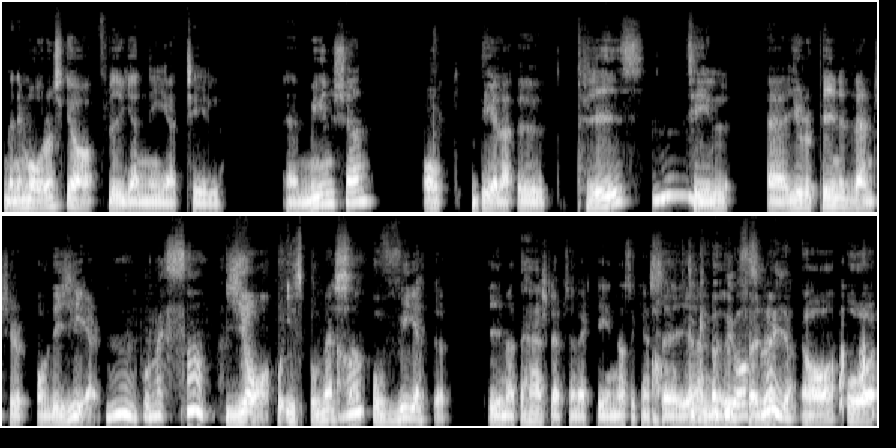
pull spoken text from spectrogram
Men imorgon ska jag flyga ner till eh, München och dela ut pris Mm. till European Adventure of the Year. Mm, på mässan. Ja, på ISPO-mässan. Och vet du, i och med att det här släpps en vecka innan så kan jag Ja, säga det nu. för avslöja. Ja, och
